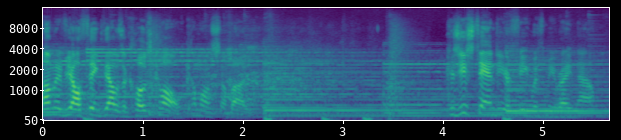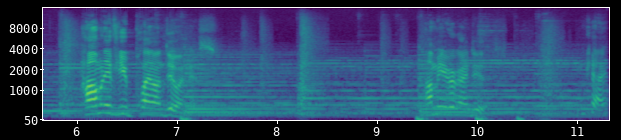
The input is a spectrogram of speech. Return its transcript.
How many of y'all think that was a close call? Come on, somebody. Could you stand to your feet with me right now? How many of you plan on doing this? How many of you are going to do this? Okay.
